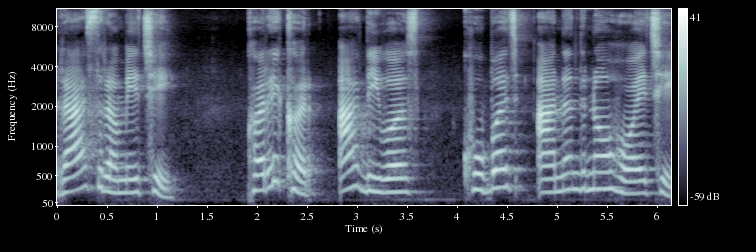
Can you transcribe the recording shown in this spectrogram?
રાસ રમે છે. ખરેખર આ દિવસ ખૂબ જ આનંદનો હોય છે.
